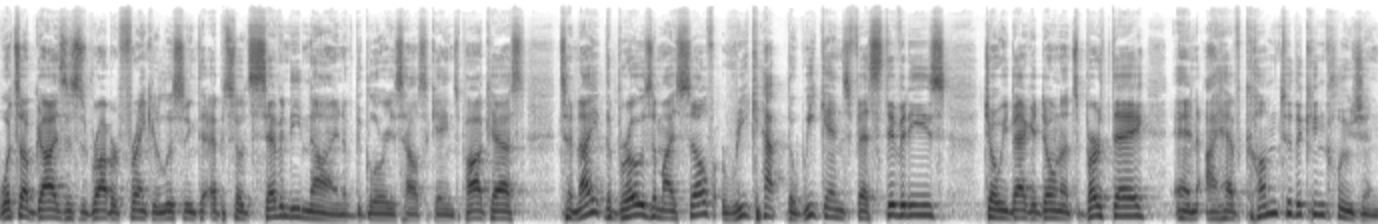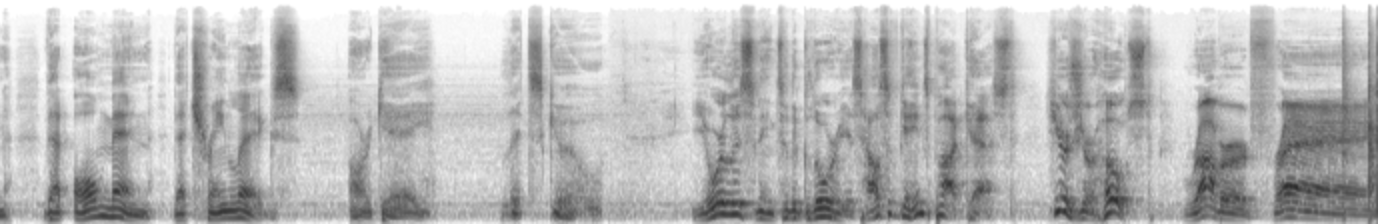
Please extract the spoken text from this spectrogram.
What's up, guys? This is Robert Frank. You're listening to episode 79 of the Glorious House of Gains podcast. Tonight, the bros and myself recap the weekend's festivities, Joey Bag of Donuts' birthday, and I have come to the conclusion that all men that train legs are gay. Let's go. You're listening to the Glorious House of Gains podcast. Here's your host, Robert Frank.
